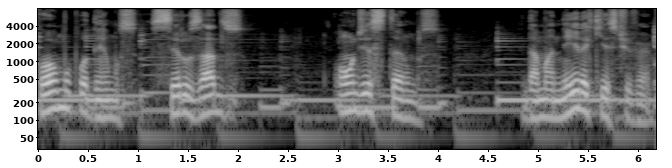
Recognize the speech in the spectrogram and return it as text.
como podemos ser usados onde estamos, da maneira que estivermos.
